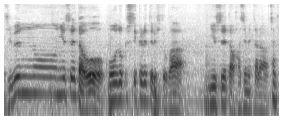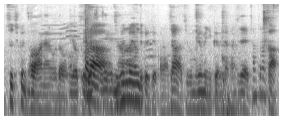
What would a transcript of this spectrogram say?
自分のニュースレターを購読してくれてる人が、ニュースレターを始めたら、ちゃんと通知来るんですよ。ああ、なるほど。よくできてるな自分の読んでくれてるから、じゃあ自分も読みに行くよみたいな感じで、ちゃんとなんか、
